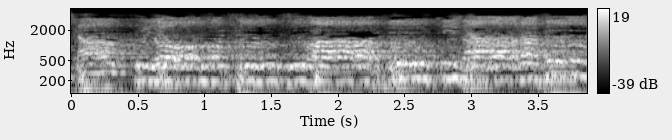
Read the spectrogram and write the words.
借用の筒は吹き鳴らず。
